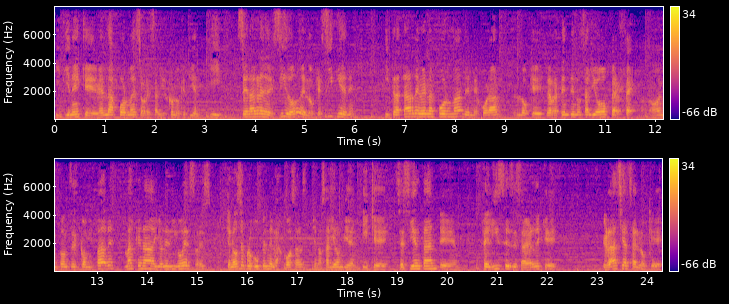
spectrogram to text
y tiene que ver la forma de sobresalir con lo que tiene y ser agradecido de lo que sí tiene y tratar de ver la forma de mejorar lo que de repente no salió perfecto, ¿no? Entonces con mis padres, más que nada yo le digo eso, es que no se preocupen de las cosas que no salieron bien y que se sientan eh, felices de saber de que gracias a lo que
